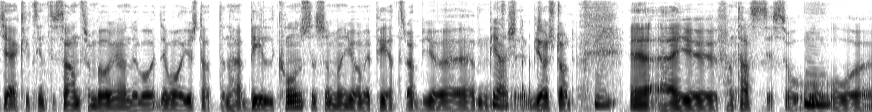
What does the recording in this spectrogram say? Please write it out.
jäkligt intressant från början. Det var, det var just att den här bildkonsten som man gör med Petra Bjö, eh, Björstad. Björstad Mm. eh, är ju fantastisk. Och, och, och, eh,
